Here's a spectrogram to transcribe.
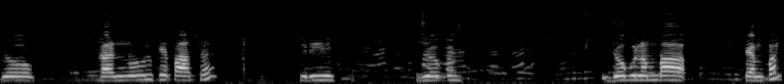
जो करनूल के पास है। श्री जोग जोगुलम्बा टेंपल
